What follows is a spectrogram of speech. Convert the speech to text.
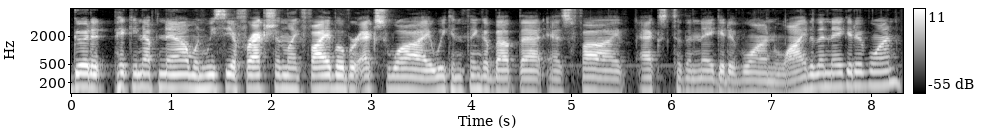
good at picking up now. When we see a fraction like 5 over xy, we can think about that as 5x to the negative 1, y to the negative 1.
